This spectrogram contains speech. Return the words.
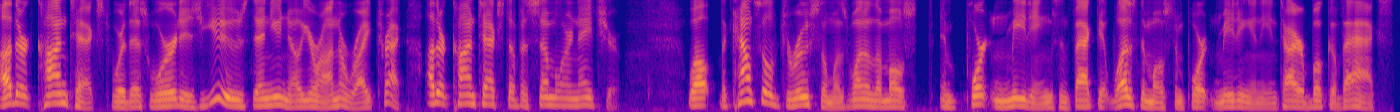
other context where this word is used, then you know you're on the right track. Other context of a similar nature. Well, the Council of Jerusalem was one of the most important meetings. In fact, it was the most important meeting in the entire book of Acts.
